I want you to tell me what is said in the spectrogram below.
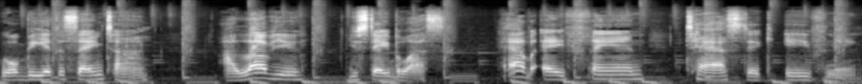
we'll be at the same time. I love you. You stay blessed. Have a fantastic evening.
